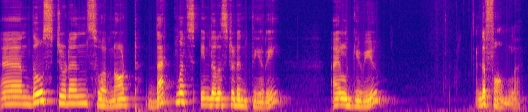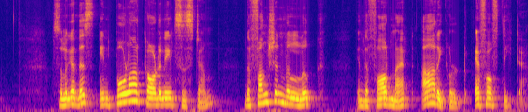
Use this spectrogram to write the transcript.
and those students who are not that much interested in theory, I will give you the formula. So look at this, in polar coordinate system, the function will look in the format r equal to f of theta.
